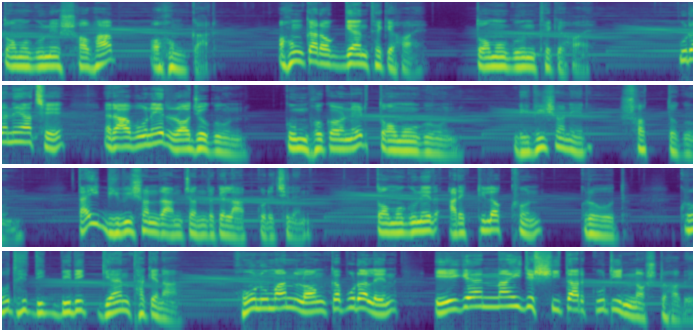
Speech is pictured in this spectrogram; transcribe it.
তমগুণের স্বভাব অহংকার। অহংকার অজ্ঞান থেকে হয়, তমগুণ থেকে হয়। পুরাণে আছে, রাবণের রজগুণ, কুম্ভকর্ণের তমগুণ, বিভীষণের সত্যগুণ। তাই বিভীষণ রামচন্দ্রকে লাভ করেছিলেন। তমগুণের আরেকটি লক্ষণ, ক্রোধ। ক্রোধে দিকবিদিক জ্ঞান থাকে না। হনুমান লঙ্কা পুড়ালেন এই জ্ঞান নাই যে সীতার কুটির নষ্ট হবে।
